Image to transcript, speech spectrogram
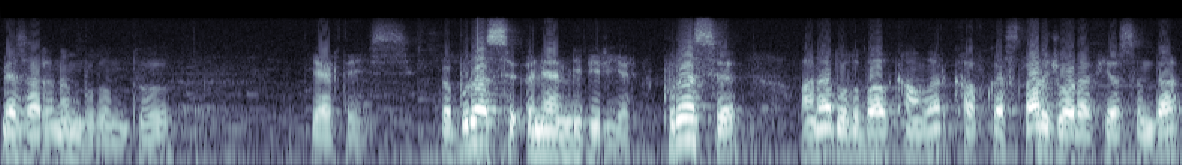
mezarının bulunduğu yerdeyiz. Ve burası önemli bir yer. Burası Anadolu, Balkanlar, Kafkaslar coğrafyasında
